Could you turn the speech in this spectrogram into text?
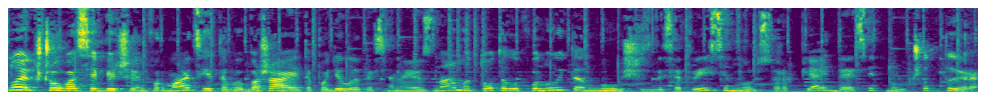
Ну, якщо у вас є більше інформації та ви бажаєте поділитися нею з нами, то телефонуйте 068 045 10 04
